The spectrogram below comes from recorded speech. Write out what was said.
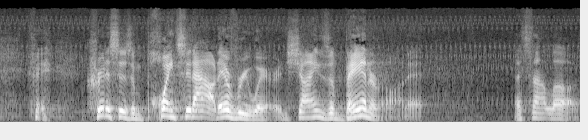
Criticism points it out everywhere and shines a banner on it. That's not love.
